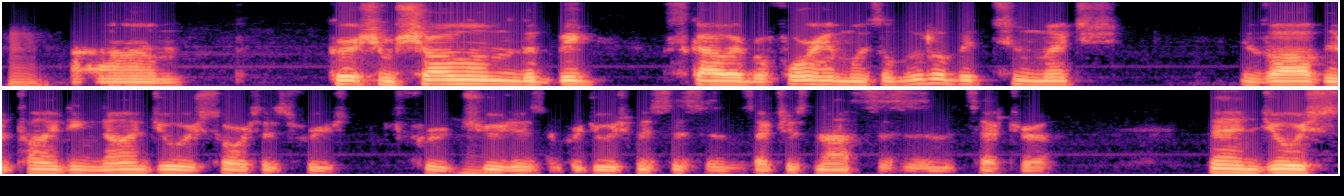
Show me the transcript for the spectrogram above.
Hmm. Um, Gershom Scholem, the big scholar before him, was a little bit too much involved in finding non Jewish sources for, for hmm. Judaism, for Jewish mysticism, such as Gnosticism, etc. Then Jewish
